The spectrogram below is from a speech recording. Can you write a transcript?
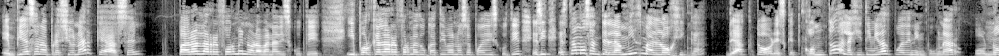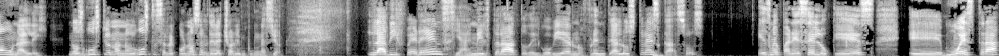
Empiezan a presionar, ¿qué hacen? Para la reforma y no la van a discutir. ¿Y por qué la reforma educativa no se puede discutir? Es decir, estamos ante la misma lógica de actores que con toda legitimidad pueden impugnar o no una ley. Nos guste o no nos guste, se reconoce el derecho a la impugnación. La diferencia en el trato del gobierno frente a los tres casos es, me parece, lo que es eh, muestra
